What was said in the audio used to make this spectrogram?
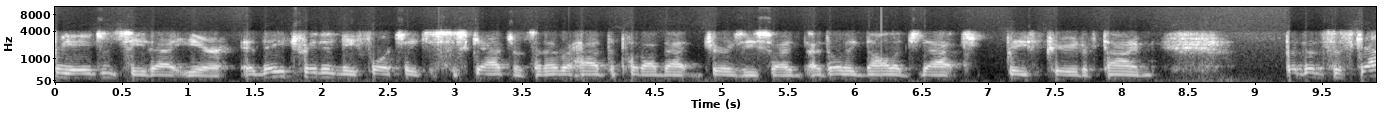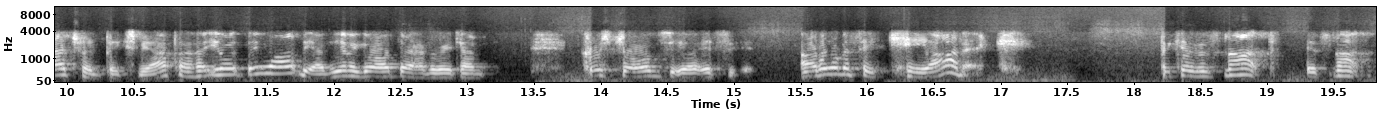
free agency that year, and they traded me fortunately to Saskatchewan. So I never had to put on that jersey, so I, I don't acknowledge that brief period of time. But then Saskatchewan picks me up. I thought, you know what, they want me. I'm going to go out there have a great time. Chris Jones, you know, it's I don't want to say chaotic because it's not. It's not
